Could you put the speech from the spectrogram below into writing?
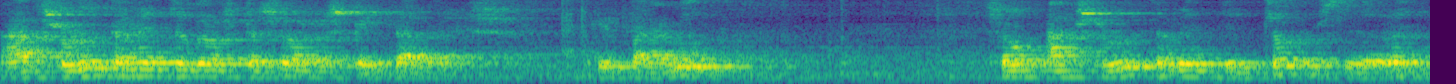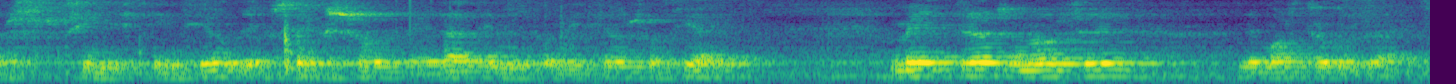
absolutamente dos persoas respeitables que para mí son absolutamente todos cidadanos sin distinción de sexo, de edade ni condición social mentras non se demostre o contrario.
